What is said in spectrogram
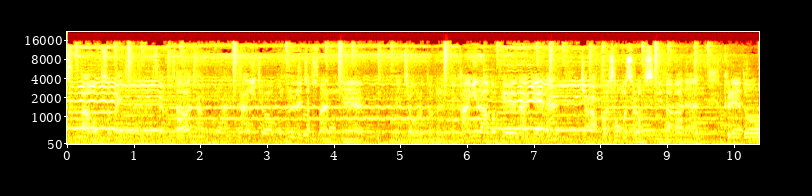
숙박업소가 있어요. 그래서 여기서 장관, 강이 조금 흐르지만, 예, 왼쪽으로 또 흐르는데, 강이라고 표현하기에는 조금 송구스럽습니다만은, 그래도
